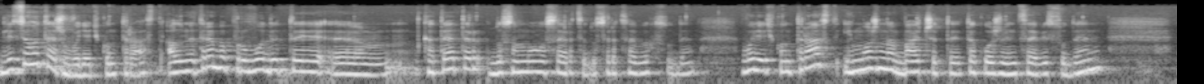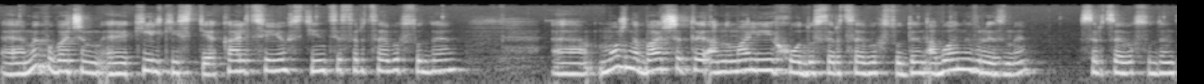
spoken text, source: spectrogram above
Для цього теж вводять контраст, але не треба проводити ем, катетер до самого серця, до серцевих судин. Вводять контраст і можна бачити також вінцеві судини. Е, Ми побачимо е, кількість кальцію в стінці серцевих судин. Е, Можна бачити аномалії ходу серцевих судин або аневризми серцевих судин.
